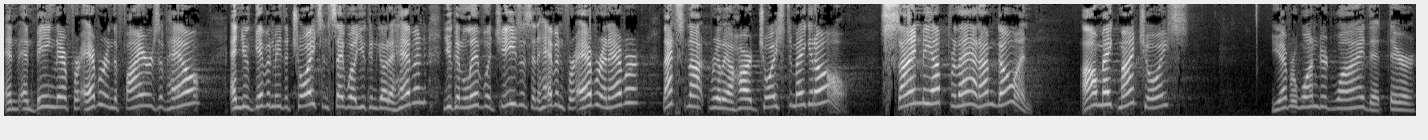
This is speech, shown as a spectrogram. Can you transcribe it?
and, and being there forever in the fires of hell. And you've given me the choice and say, well, you can go to heaven, you can live with Jesus in heaven forever and ever. That's not really a hard choice to make at all. Sign me up for that. I'm going. I'll make my choice. You ever wondered why that there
